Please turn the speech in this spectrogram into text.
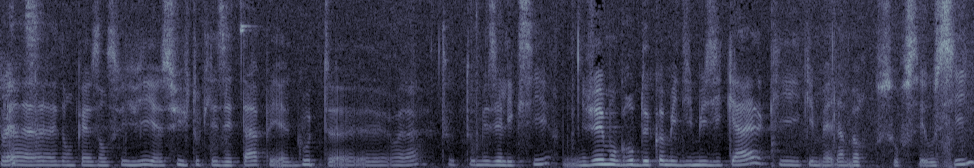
euh, donc elles ont suivi, elles suivent toutes les étapes et elles goûtent voilà, tous mes élixirs. J'ai mon groupe de comédie musicale qui, qui m'aide à me ressourcer aussi.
